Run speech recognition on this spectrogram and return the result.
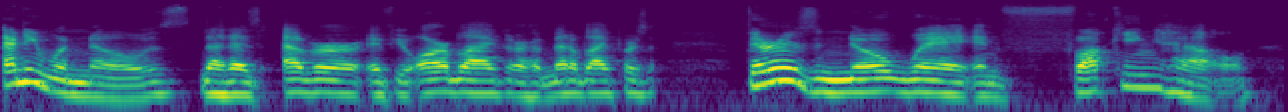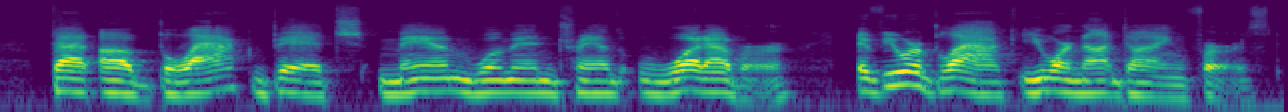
anyone knows that has ever, if you are black or have met a black person, there is no way in fucking hell that a black bitch, man, woman, trans, whatever, if you are black, you are not dying first.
